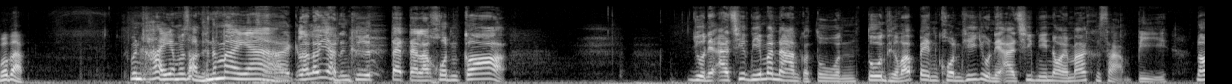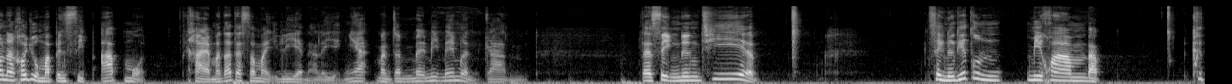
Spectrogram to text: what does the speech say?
ว่าแบบเป็นใครอะมาสอนฉันทำไมอะ ใช่แล้วแล้วอย่างหนึ่งคือ แต่แต่ละคนก็ อยู่ในอาชีพนี้มานานกว่าตูน ตูนถือว่าเป็นคนที่อยู่ในอาชีพนี้น้อยมากคือสามปี นอกนั้นเขาอยู่มาเป็นสิบ up หมด ขายมาตั้งแต่สมัยเรียนอะไรอย่างเงี้ย มันจะไม่ไม่ไม่เหมือนกัน แต่สิ่งหนึ่งที่ สิ่งหนึ่งที่ตูนมีความแบบ คือ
